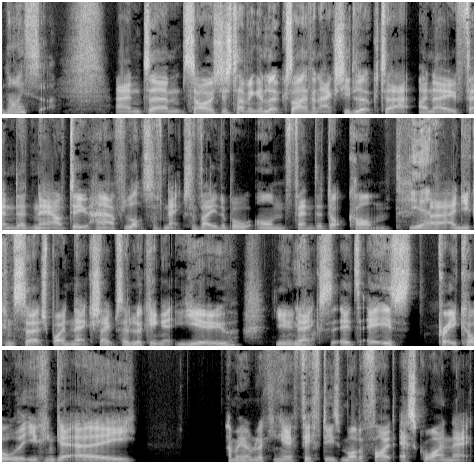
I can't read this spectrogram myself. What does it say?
nicer. And um, so I was just having a look because I haven't actually looked at. I know Fender now do have lots of necks available on Fender.com. Yeah. uh, and you can search by neck shape. So looking at you, you necks, it's it is pretty cool that you can get a. I mean, I'm looking here, 50s modified Esquire neck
